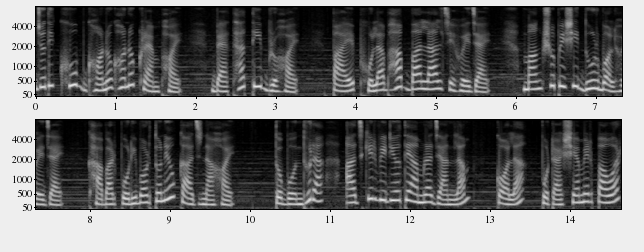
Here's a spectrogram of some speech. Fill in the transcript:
যদি খুব ঘন ঘন ক্র্যাম্প হয়। ব্যথা তীব্র হয়। পায়ে ফোলাভাব বা লালচে হয়ে যায়। মাংসপেশি দুর্বল হয়ে যায়। খাবার পরিবর্তনেও কাজ না হয়। তো বন্ধুরা, আজকের ভিডিওতে আমরা জানলাম কলা, পটাশিয়ামের পাওয়ার,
